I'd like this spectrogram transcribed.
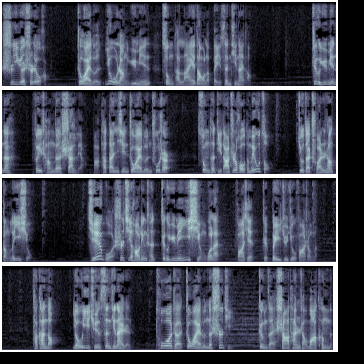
十一月十六号，周艾伦又让渔民送他来到了北森提奈岛。这个渔民呢，非常的善良啊，他担心周艾伦出事儿，送他抵达之后，他没有走，就在船上等了一宿。结果十七号凌晨，这个渔民一醒过来，发现这悲剧就发生了，他看到。有一群森提奈人拖着周艾伦的尸体，正在沙滩上挖坑呢。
